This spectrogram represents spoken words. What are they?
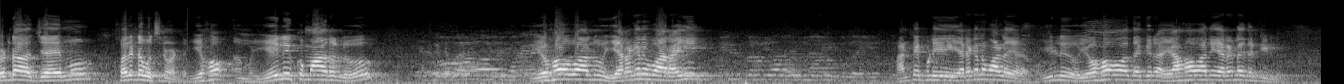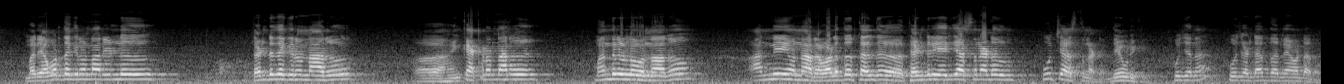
రెండో అధ్యాయము పన్నెండవ వచ్చినవండి యహో ఏలి కుమారులు యహోవాను ఎరగని వారై అంటే ఇప్పుడు ఎరగని వాళ్ళ వీళ్ళు యహోవా దగ్గర యహోవాని ఎరగలేదండి వీళ్ళు. మరి ఎవరి దగ్గర ఉన్నారు వీళ్ళు? తండ్రి దగ్గర ఉన్నారు. ఆ, ఇంకా ఉన్నారు మందిరంలో ఉన్నారు. అన్నీ ఉన్నారు. వాళ్ళతో తల్లి తండ్రి ఏం చేస్తున్నాడు? పూజ చేస్తున్నాడు దేవుడికి. పూజనా? పూజ అంటారు దాన్ని ఏమంటారు?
